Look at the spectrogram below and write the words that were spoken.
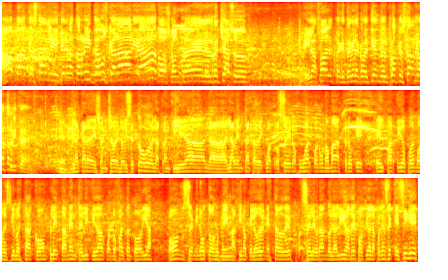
Ataca Starling, viene Matarrita, busca el área. Dos contra él, el rechazo. Y la falta que termina cometiendo el propio Starling Matarrita. Bien, la cara de Johnny Chávez lo dice todo, la tranquilidad, la, la ventaja de 4-0, jugar con uno más, creo que el partido, podemos decirlo, está completamente liquidado cuando faltan todavía 11 minutos, me imagino que lo deben estar de- celebrando la Liga Deportiva Alajuelense que sigue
